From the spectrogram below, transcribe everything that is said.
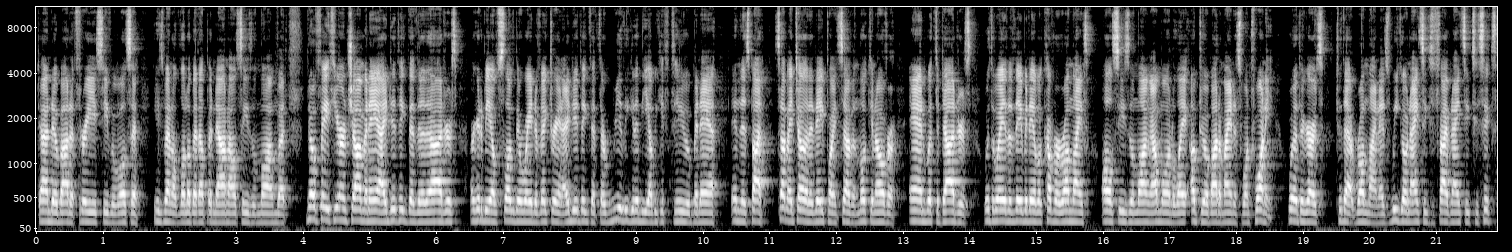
down to about a 3. Steven Wilson, he's been a little bit up and down all season long, but no faith here Sean Manaea. I do think that the Dodgers are going to be able to slug their way to victory, and I do think that they're really going to be able to get to Manaea in this spot. Set my total at 8.7, looking over. And with the Dodgers, with the way that they've been able to cover run lines all season long, I'm willing to lay up to about a minus 120 with regards to that run line. As we go 965, 966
